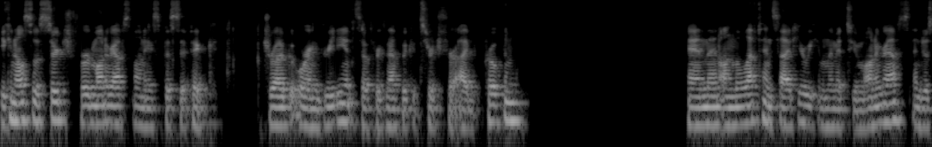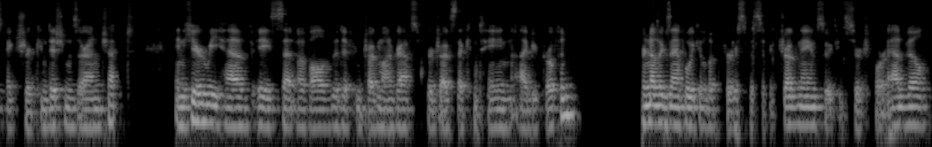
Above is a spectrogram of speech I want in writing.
You can also search for monographs on a specific drug or ingredient. So for example, we could search for ibuprofen. And then on the left-hand side here, we can limit to monographs and just make sure conditions are unchecked. And here we have a set of all of the different drug monographs for drugs that contain ibuprofen. For another example, we could look for a specific drug name. So we could search for Advil.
